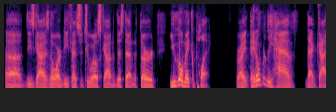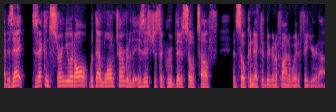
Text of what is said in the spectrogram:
Uh, these guys know our defense are too well scouted, this, that, and the third. You go make a play, right? They don't really have that guy. Does that does that concern you at all with them long term, or is this just a group that is so tough and so connected they're going to find a way to figure it out?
